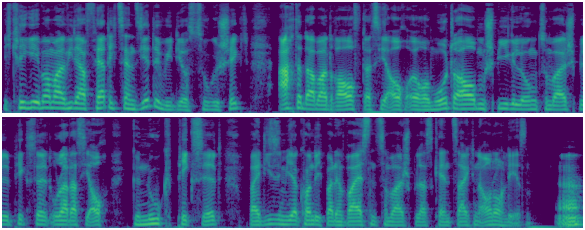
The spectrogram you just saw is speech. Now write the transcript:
Ich kriege immer mal wieder fertig zensierte Videos zugeschickt, achtet aber drauf, dass ihr auch eure Motorhaubenspiegelung zum Beispiel pixelt oder dass ihr auch genug pixelt. Bei diesem hier konnte ich bei dem weißen zum Beispiel das Kennzeichen auch noch lesen. Ja.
